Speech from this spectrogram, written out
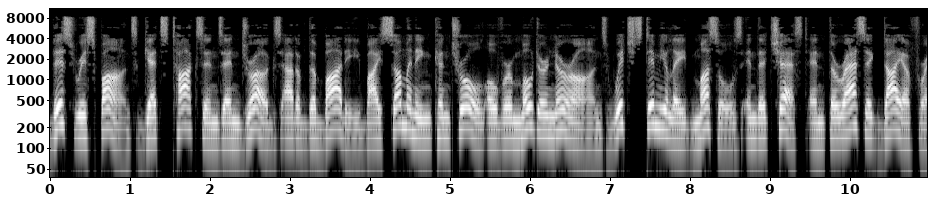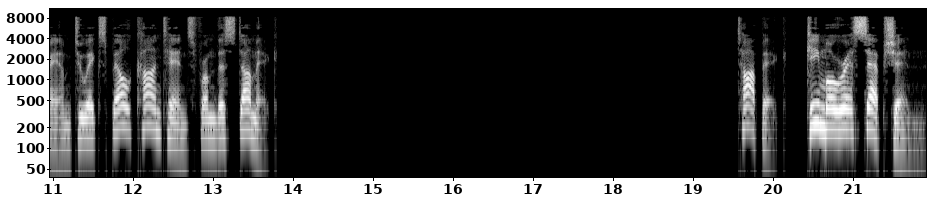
This response gets toxins and drugs out of the body by summoning control over motor neurons which stimulate muscles in the chest and thoracic diaphragm to expel contents from the stomach. Topic: Chemoreception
